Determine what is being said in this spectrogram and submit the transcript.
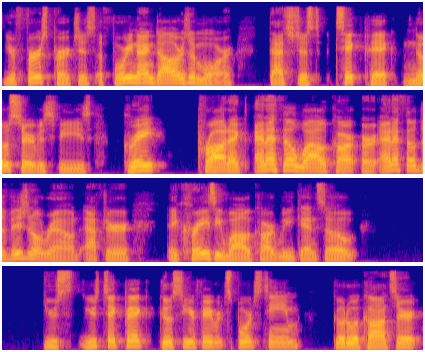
Your first purchase of forty nine dollars or more. That's just TickPick, no service fees. Great product. NFL wildcard or NFL divisional round after a crazy wildcard weekend. So use use TickPick. Go see your favorite sports team. Go to a concert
